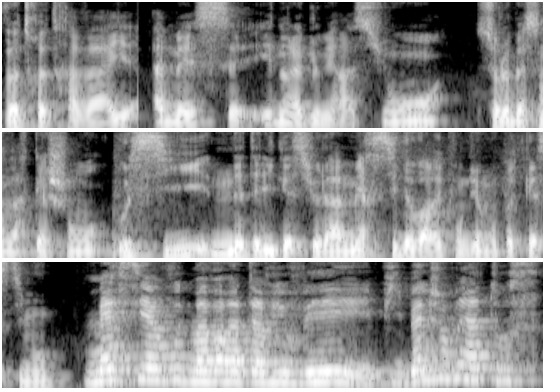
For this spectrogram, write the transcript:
votre travail à Metz et dans l'agglomération, sur le bassin d'Arcachon aussi. Nathalie Cassiola, merci d'avoir répondu à mon podcast IMO. Merci à vous de m'avoir interviewé et puis belle journée à tous.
